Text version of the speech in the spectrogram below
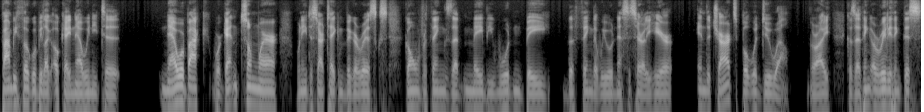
Bambi Thug would be like, okay, now we need to, now we're back, we're getting somewhere. We need to start taking bigger risks, going for things that maybe wouldn't be the thing that we would necessarily hear in the charts, but would do well, right? Because I think I really think this,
